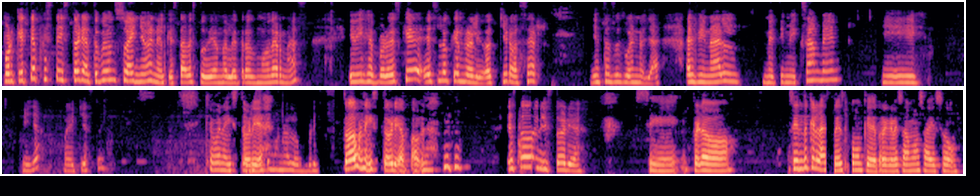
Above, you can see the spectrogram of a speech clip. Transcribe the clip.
¿por qué te fuiste a historia? Tuve un sueño en el que estaba estudiando letras modernas y dije, pero es que es lo que en realidad quiero hacer. Y entonces, bueno, ya, al final metí mi examen y, y ya, aquí estoy. Qué buena historia. como una lombriz. Toda una historia, Paula. Es toda una historia. Sí, pero siento que las tres como que regresamos a eso.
